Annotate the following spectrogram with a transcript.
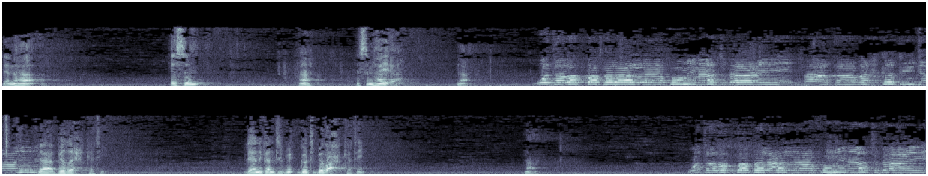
لأنها اسم ها؟ اسم هيئة. نعم. وتلطف العلاف من أتباعه فأتى ضحكة جاهل. لا بضحكتي. لأنك أنت قلت بضحكتي. نعم. وتلطف العلاف من أتباعه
